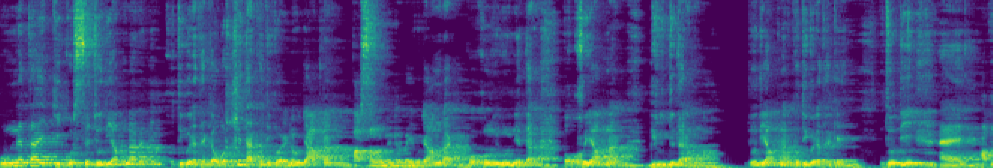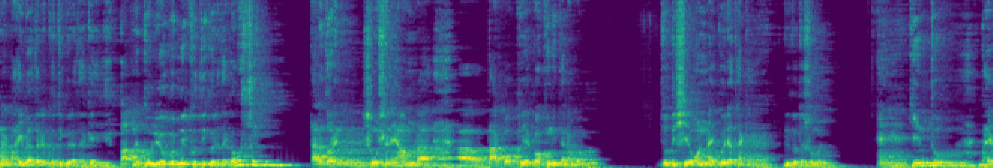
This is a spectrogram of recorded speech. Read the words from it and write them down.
কোন নেতায় কী করছে যদি আপনার ক্ষতি করে থাকে, অবশ্যই তার ক্ষতি করেন ওইটা আপনার পার্সোনাল ম্যাটার ভাই। ওটা আমরা কখনো ওই নেতার পক্ষই আপনার বিরুদ্ধে দাঁড়াবো না। যদি আপনার ক্ষতি করে থাকে, যদি আপনার ভাই বাজারের ক্ষতি করে থাকে বা আপনার দলীয় কর্মীর ক্ষতি করে থাকে, অবশ্যই তারা ধরেন সমস্যা নেই আমরা তার পক্ষে কখনই দাঁড়াবো না যদি সে অন্যায় করে থাকে বিগত সময়। হ্যাঁ কিন্তু ভাই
